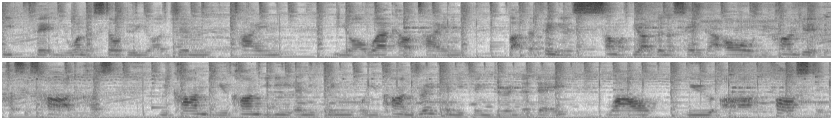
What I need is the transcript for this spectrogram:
keep fit, you want to still do your gym time, your workout time, but the thing is, some of you are gonna say that, oh, you can't do it because it's hard, because we can't you can't eat anything or you can't drink anything during the day while you are fasting.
